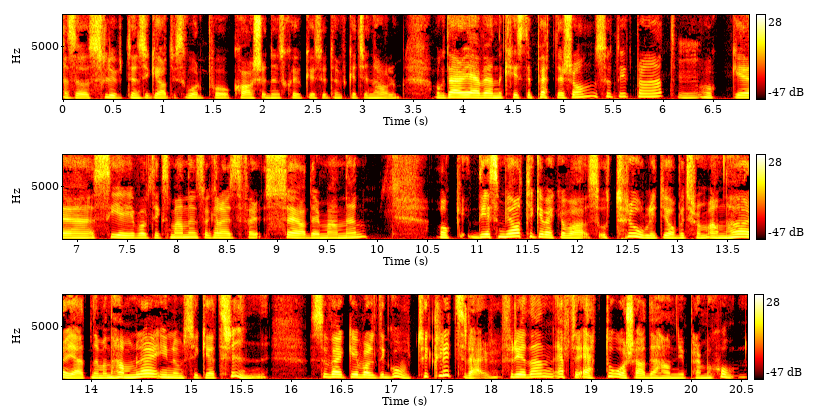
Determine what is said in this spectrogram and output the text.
Alltså sluten psykiatrisk vård på Karsuddens sjukhus utanför Katrineholm. Och där har även Christer Pettersson suttit bland annat. Och eh, serievåldtäktsmannen som kallades för Södermannen. Och det som jag tycker verkar vara så otroligt jobbigt för de anhöriga att när man hamnar inom psykiatrin så verkar det vara lite godtyckligt sådär. För redan efter ett år så hade han ju permission.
